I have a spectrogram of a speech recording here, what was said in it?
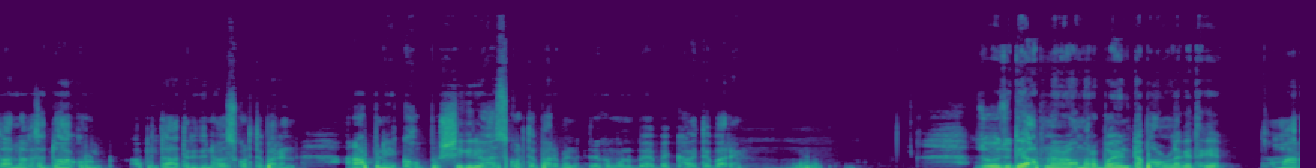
তো আল্লাহর কাছে দোয়া করুন, আপনি তাড়াতাড়ি দিন হজ করতে পারেন। আর আপনি খুব শীঘ্রই হজ করতে পারবেন, এরকম কোনো ব্যাখ্যা হতে পারে। যদি আপনার, আমার বয়ানটা ভালো লাগে থাকে, আমার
